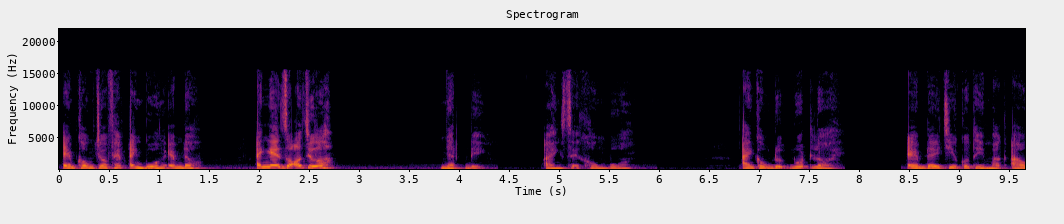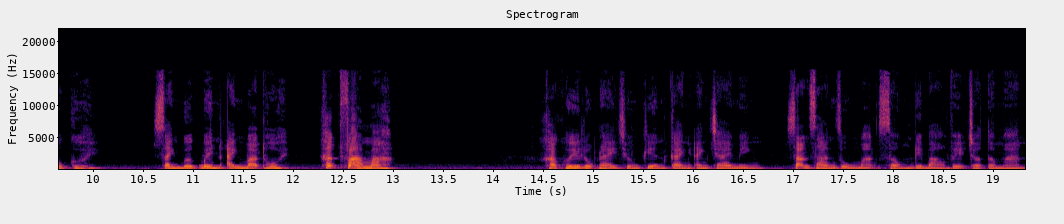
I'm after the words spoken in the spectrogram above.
em không cho phép anh buông em đâu. Anh nghe rõ chưa? Nhất định, anh sẽ không buông. Anh không được nuốt lời. Em đây chỉ có thể mặc áo cưới, sánh bước bên anh mà thôi. Khắc phàm mà. Khắc Huy lúc này chứng kiến cảnh anh trai mình sẵn sàng dùng mạng sống để bảo vệ cho Tâm An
